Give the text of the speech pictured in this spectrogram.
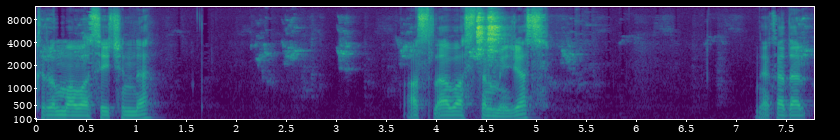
kırılmaması için de asla bastırmayacağız. Ne kadar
